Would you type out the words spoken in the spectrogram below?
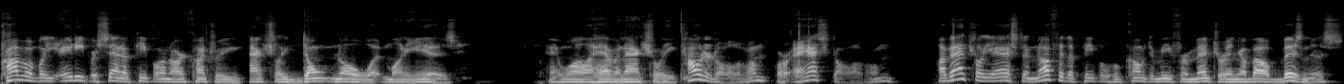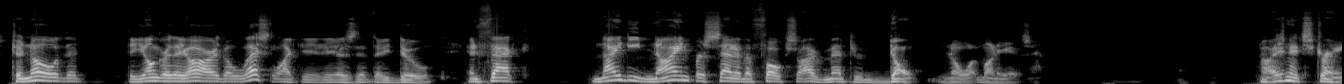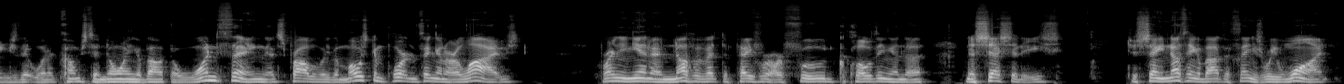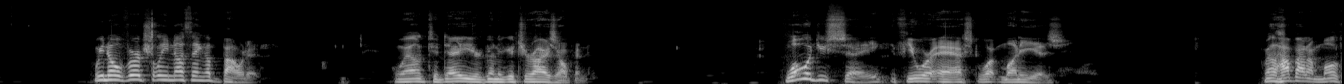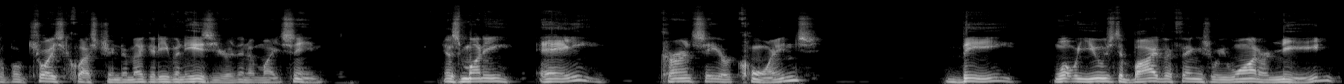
Probably 80% of people in our country actually don't know what money is. And while I haven't actually counted all of them or asked all of them, I've actually asked enough of the people who come to me for mentoring about business to know that the younger they are, the less likely it is that they do. In fact, 99% of the folks I've mentored don't know what money is. Now, isn't it strange that when it comes to knowing about the one thing that's probably the most important thing in our lives, bringing in enough of it to pay for our food, clothing, and the necessities, to say nothing about the things we want, we know virtually nothing about it. Well, today you're going to get your eyes opened. What would you say if you were asked what money is? Well, how about a multiple choice question to make it even easier than it might seem? Is money A, currency or coins? B, what we use to buy the things we want or need?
